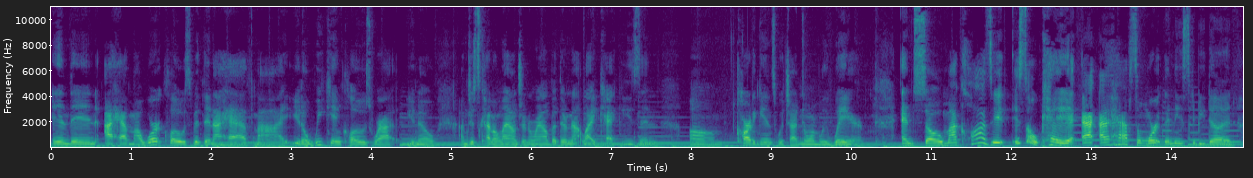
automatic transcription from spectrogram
And then I have my work clothes, but then I have my, you know, weekend clothes where I, you know, I'm just kind of lounging around, but they're not like khakis and um, cardigans, which I normally wear. And so my closet is okay. I, I have some work that needs to be done,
